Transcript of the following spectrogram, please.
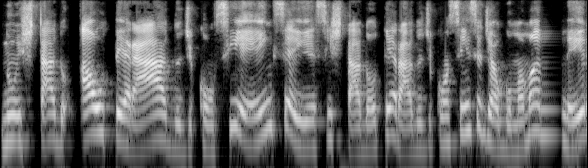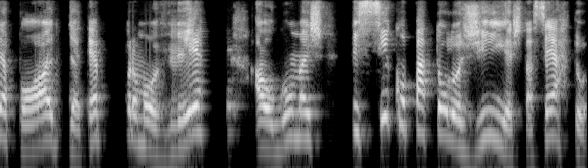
num estado alterado de consciência, e esse estado alterado de consciência, de alguma maneira, pode até promover algumas psicopatologias, tá certo?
